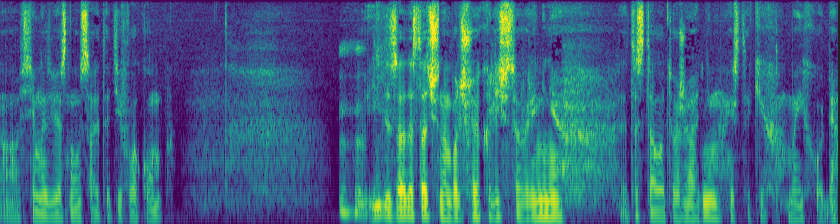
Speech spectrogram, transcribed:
а, всем известного сайта Тифлокомп. И за достаточно большое количество времени это стало тоже одним из таких моих хобби.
